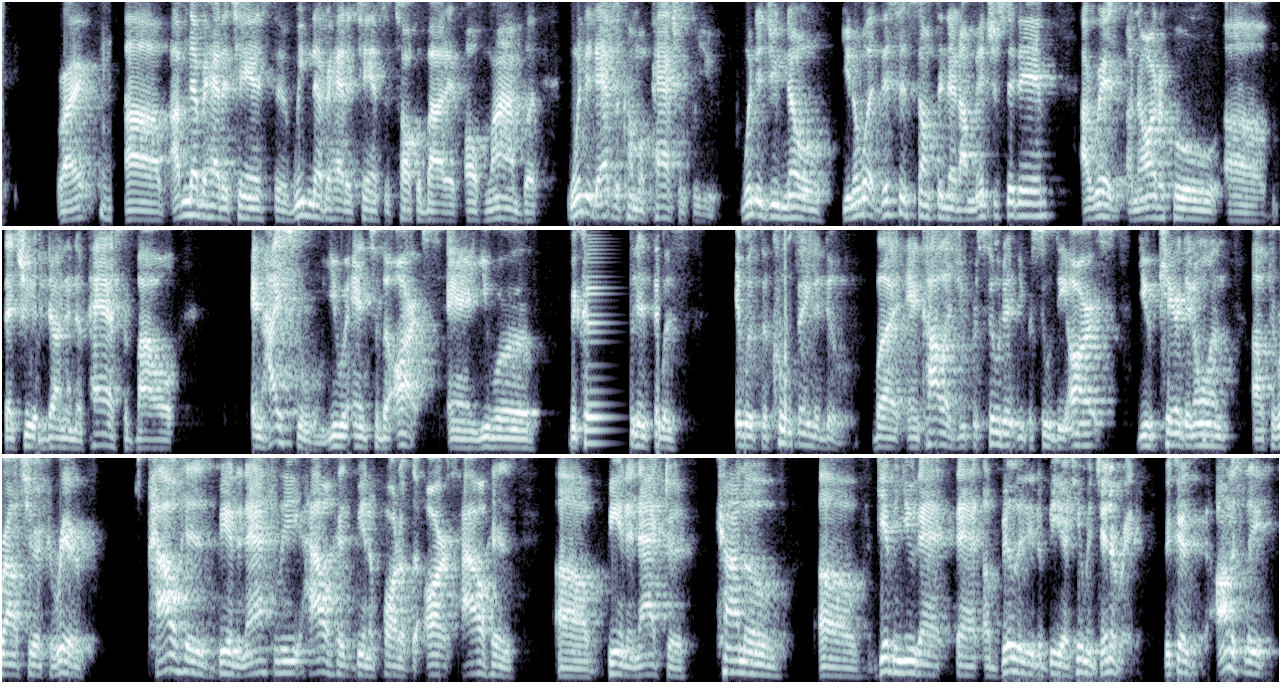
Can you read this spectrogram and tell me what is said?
right? Mm-hmm. Uh, I've never had a chance to. We've never had a chance to talk about it offline. But when did that become a passion for you? When did you know? You know what? This is something that I'm interested in. I read an article uh, that you had done in the past about in high school you were into the arts and you were because it was it was the cool thing to do. But in college, you pursued it. You pursued the arts. You've carried it on uh, throughout your career how has being an athlete, how has being a part of the arts, how has uh, being an actor kind of of giving you that that ability to be a human generator? Because honestly,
